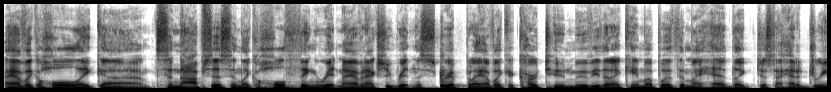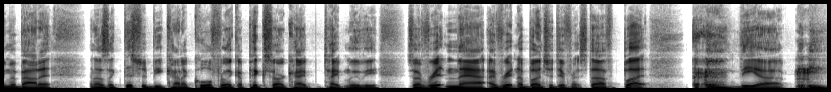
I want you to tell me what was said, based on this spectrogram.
I have like a whole like uh synopsis and like a whole thing written. I haven't actually written the script, but I have like a cartoon movie that I came up with in my head like just I had a dream about it and I was like this would be kind of cool for like a Pixar type type movie. So I've written that. I've written a bunch of different stuff, but the uh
